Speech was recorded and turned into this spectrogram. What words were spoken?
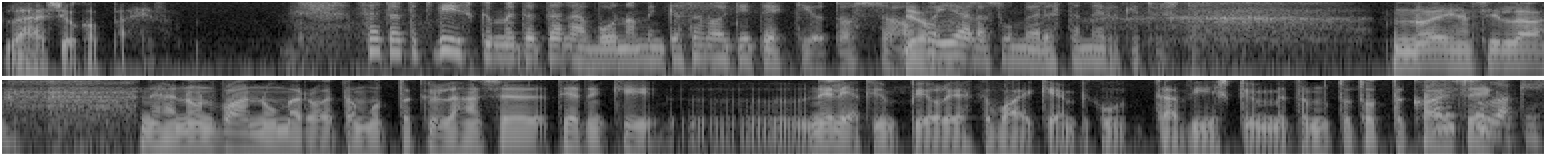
lähes joka päivä. Sä täytät 50 tänä vuonna, minkä sanoit itsekin jo tuossa. Onko Joo. iällä sun mielestä merkitystä? No eihän sillä, nehän on vain numeroita, mutta kyllähän se tietenkin äh, 40 oli ehkä vaikeampi kuin tämä 50, mutta totta kai Oliko se... sullakin?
